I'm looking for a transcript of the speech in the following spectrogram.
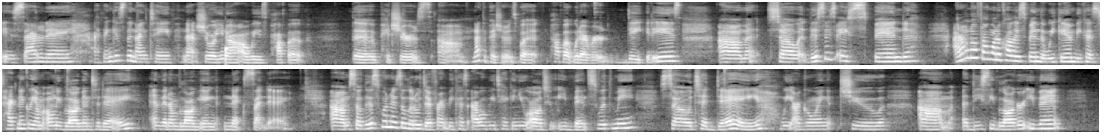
is saturday. I think it's the 19th not sure. You know i always pop up the pictures um not the pictures but pop up whatever date it is. Um so this is a spend i don't know if i want to call it spend the weekend because technically i'm only vlogging today and then i'm vlogging next sunday. Um, so this one is a little different because I will be taking you all to events with me. So today we are going to um, a DC blogger event.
